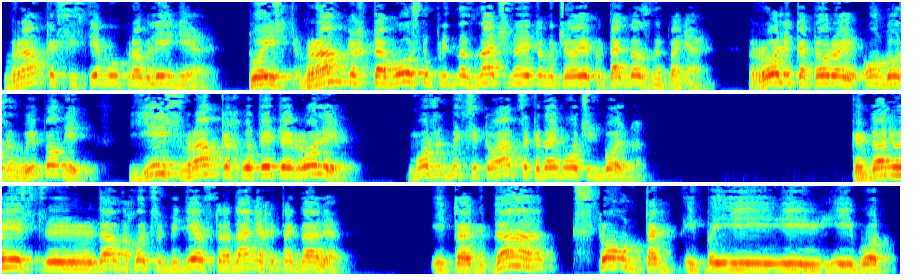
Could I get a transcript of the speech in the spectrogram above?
в рамках системы управления, то есть в рамках того, что предназначено этому человеку, так должны понять. Роли, которые он должен выполнить, есть в рамках вот этой роли, может быть ситуация, когда ему очень больно. Когда у него есть, э, да, он находится в беде, в страданиях и так далее. И тогда, что он так, и, и, и, и вот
